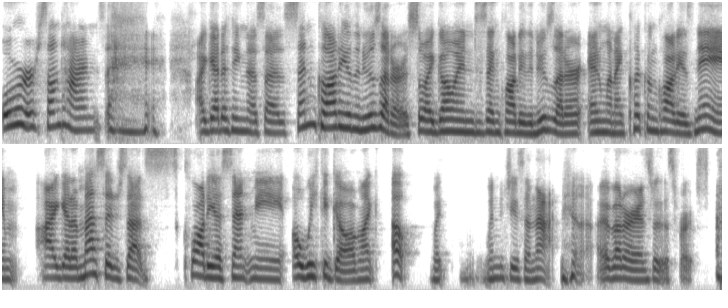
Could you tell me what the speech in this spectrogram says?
Or sometimes I get a thing that says, send Claudia the newsletter. So I go in to send Claudia the newsletter. And when I click on Claudia's name, I get a message that Claudia sent me a week ago. I'm like, oh, wait, when did you send that? I better answer this first.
